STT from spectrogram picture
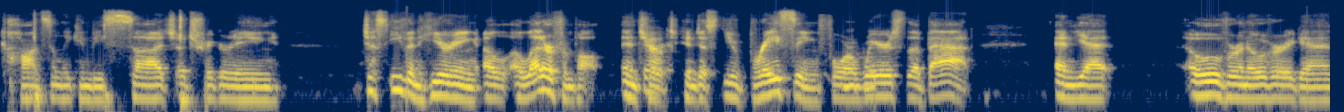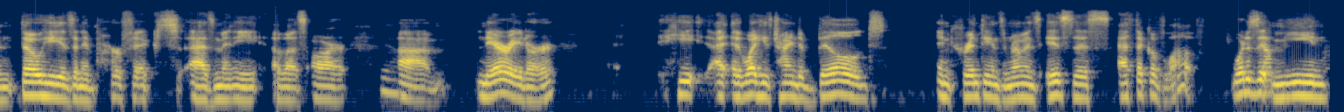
constantly can be such a triggering. Just even hearing a, a letter from Paul in church yeah. can just you're bracing for mm-hmm. where's the bat, and yet over and over again though he is an imperfect as many of us are yeah. um, narrator he uh, what he's trying to build in corinthians and romans is this ethic of love what does it mean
